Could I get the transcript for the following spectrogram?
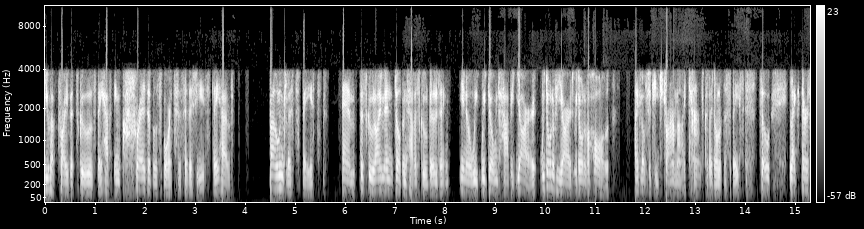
you have private schools. They have incredible sports facilities. They have boundless space. Um, the school I'm in doesn't have a school building. You know, we, we don't have a yard. We don't have a yard. We don't have a hall. I'd love to teach drama. I can't because I don't have the space. So, like, there's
